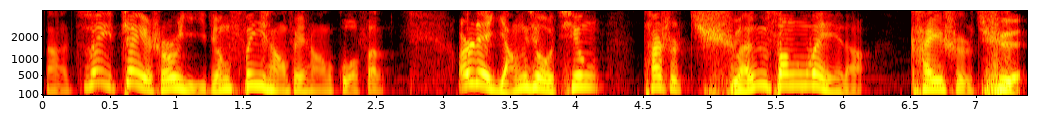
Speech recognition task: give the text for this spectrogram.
啊！所以这时候已经非常非常的过分了。而且杨秀清他是全方位的开始去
